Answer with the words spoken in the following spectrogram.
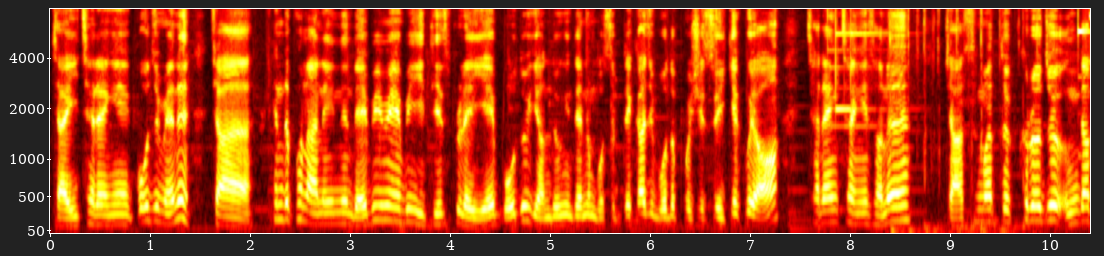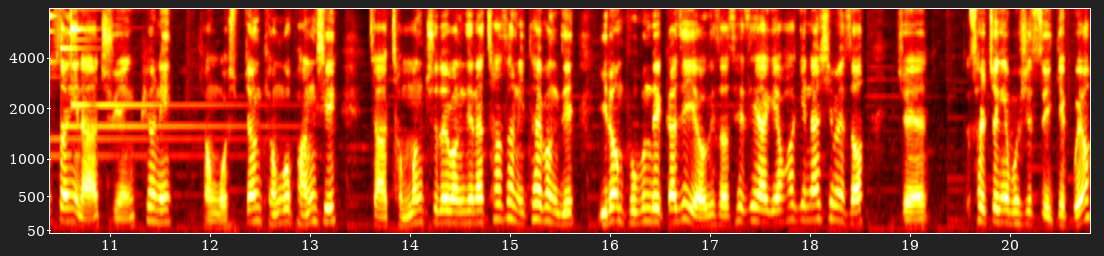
자 이 차량에 꽂으면은 자 핸드폰 안에 있는 내비맵이 이 디스플레이에 모두 연동이 되는 모습들까지 모두 보실 수 있겠고요. 차량 창에서는 자 스마트 크루즈 응답성이나 주행 편의 경고 십전, 경고 방식, 자 전망 추돌 방지나 차선 이탈 방지 이런 부분들까지 여기서 세세하게 확인하시면서 이제 설정해 보실 수 있겠고요.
